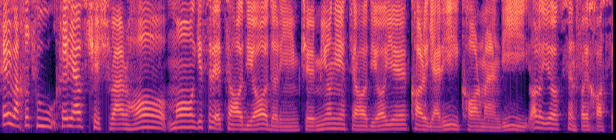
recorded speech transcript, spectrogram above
خیلی وقتا تو خیلی از کشورها ما یه سری اتحادی ها داریم که میان اتحادی های کارگری، کارمندی حالا یا سنفای خاص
